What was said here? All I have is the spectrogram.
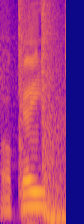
Ok.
